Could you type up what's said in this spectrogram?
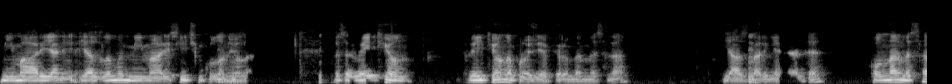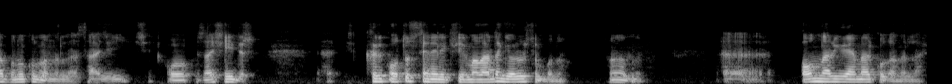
mimari yani yazılımın mimarisi için kullanıyorlar. Mesela Raytheon Raytheon'la proje yapıyorum ben mesela. Yazları genelde. Onlar mesela bunu kullanırlar sadece. O mesela şeydir. 40-30 senelik firmalarda görürsün bunu. Tamam mı? Ee, onlar UML kullanırlar.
